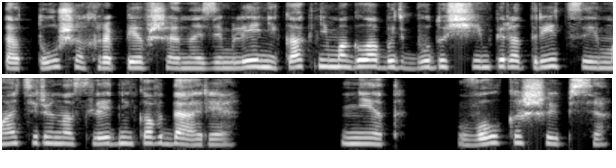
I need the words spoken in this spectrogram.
Татуша, храпевшая на земле, никак не могла быть будущей императрицей и матерью наследников Дария. Нет, волк ошибся.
